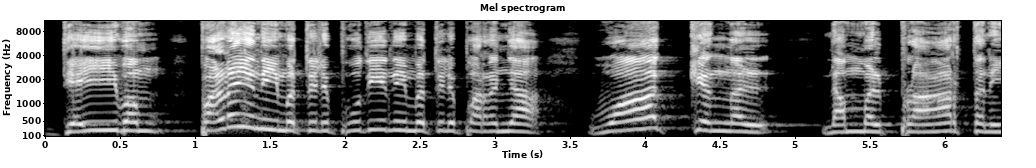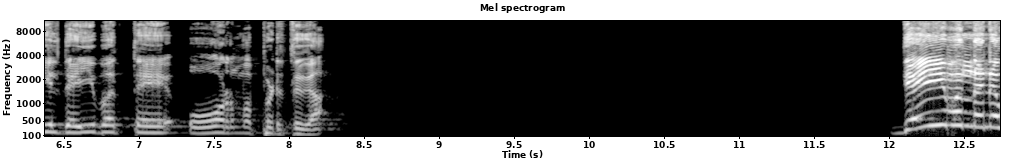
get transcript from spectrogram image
ദൈവം പഴയ നിയമത്തിൽ പുതിയ നിയമത്തിൽ പറഞ്ഞ വാക്യങ്ങൾ നമ്മൾ പ്രാർത്ഥനയിൽ ദൈവത്തെ ഓർമ്മപ്പെടുത്തുക. ദൈവം തന്നെ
